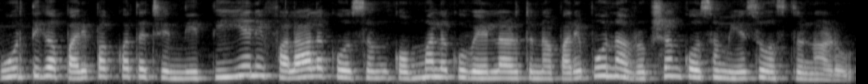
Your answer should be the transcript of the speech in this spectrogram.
పూర్తిగా పరిపక్వత చెంది తీయని ఫలాల కోసం కొమ్మలకు వేలాడుతున్న పరిపూర్ణ వృక్షం కోసం యేసు వస్తున్నాడు.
